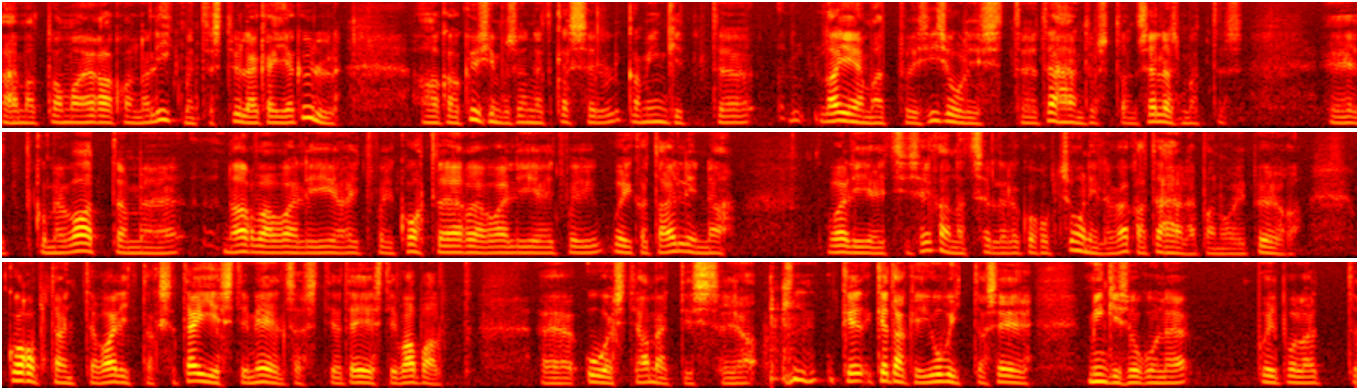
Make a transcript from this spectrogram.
vähemalt oma erakonna liikmetest üle käia küll aga küsimus on, et kas seal ka mingit laiemat või sisulist tähendust on selles mõttes, et kui me vaatame Narva valijaid või Kohtla-Järve valijaid või, või ka Tallinna valijaid, siis ega nad sellele korruptsioonile väga tähelepanu ei pööra. korruptante valitakse täiesti meelsasti ja täiesti vabalt äh, uuesti ametisse ja kedagi ei huvita see mingisugune võib-olla, et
